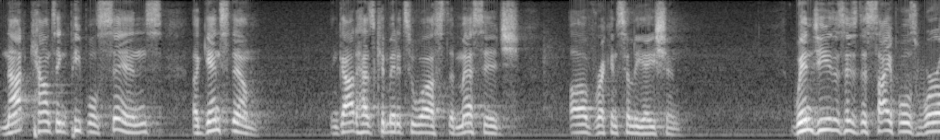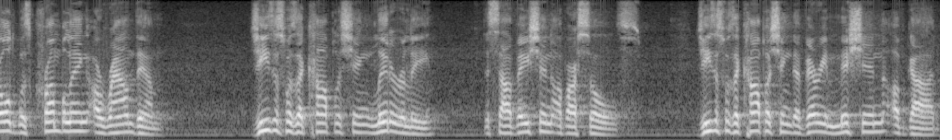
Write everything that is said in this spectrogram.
not counting people's sins against them. And God has committed to us the message of reconciliation. When Jesus' disciples' world was crumbling around them, Jesus was accomplishing literally the salvation of our souls. Jesus was accomplishing the very mission of God.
